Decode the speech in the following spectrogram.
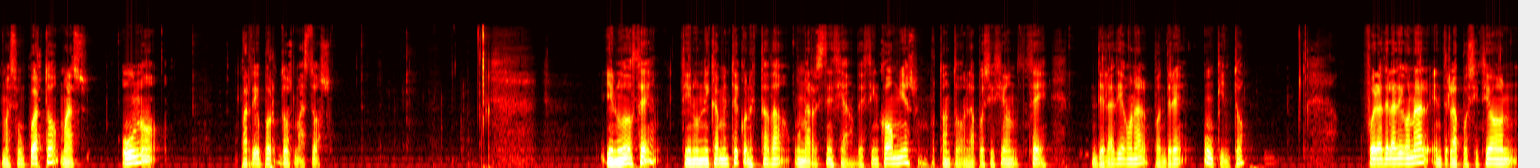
más un cuarto más 1 partido por 2 más 2. Y el nudo C tiene únicamente conectada una resistencia de 5 ohmios, por tanto en la posición C de la diagonal pondré un quinto. Fuera de la diagonal, entre la posición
